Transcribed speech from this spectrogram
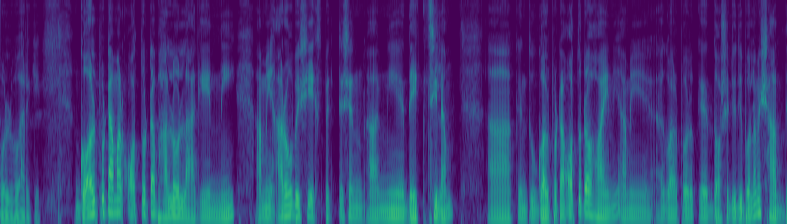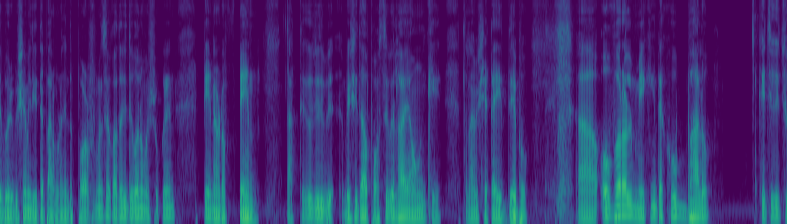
বলব আর কি। গল্পটা আমার অতটা ভালো লাগেনি। আমি আরও বেশি এক্সপেকটেশন নিয়ে দেখছিলাম। কিন্তু গল্পটা অতটাও হয়নি। আমি গল্পকে দশে যদি বলো, আমি সাত দেবো। এর বেশি আমি দিতে পারব না। কিন্তু পারফরমেন্সের কথা যদি বলো Mushfiq Karim ten out of ten তার থেকেও যদি বেশি দেওয়া পসিবল হয় অঙ্কে, তাহলে আমি সেটাই দেবো। ওভারঅল মেকিংটা খুব ভালো। কিছু কিছু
